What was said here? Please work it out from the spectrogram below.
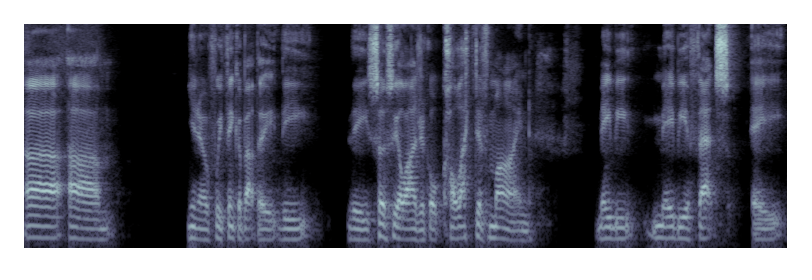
Uh, um, you know, if we think about the the the sociological collective mind, maybe maybe if that's a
